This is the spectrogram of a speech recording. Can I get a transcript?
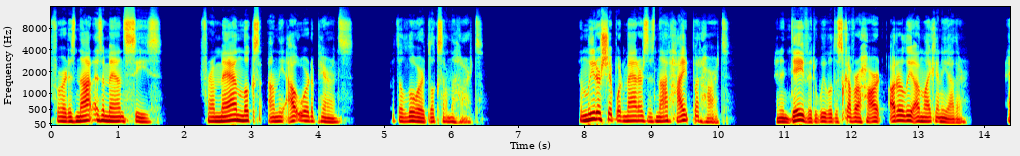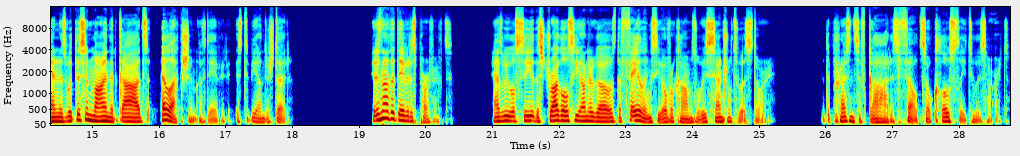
For it is not as a man sees. For a man looks on the outward appearance, but the Lord looks on the heart. In leadership, what matters is not height, but heart. And in David, we will discover a heart utterly unlike any other. And it is with this in mind that God's election of David is to be understood. It is not that David is perfect. As we will see, the struggles he undergoes, the failings he overcomes will be central to his story. But the presence of God is felt so closely to his heart.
